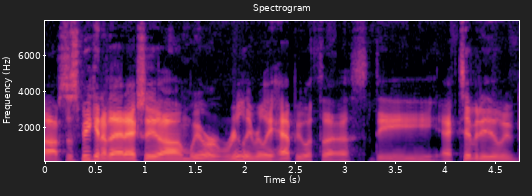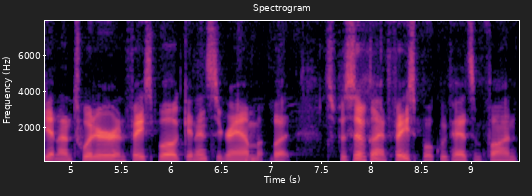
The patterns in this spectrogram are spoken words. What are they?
Uh, so speaking of that, actually, um, we were really, really happy with uh, the activity that we've getting on Twitter and Facebook and Instagram, but specifically on Facebook, we've had some fun.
